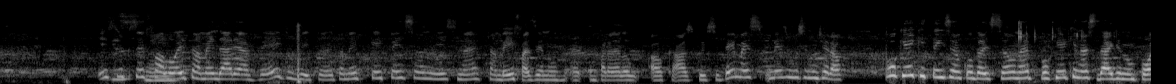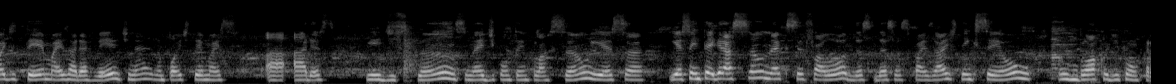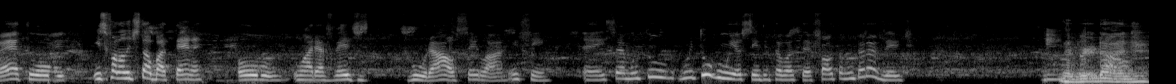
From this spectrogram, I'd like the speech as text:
Isso que você falou aí também da área verde, Vitor, eu também fiquei pensando nisso, né? Também fazendo um, um paralelo ao caso que eu citei, mas mesmo assim no geral. Por que, que tem que ser uma contradição, né? Por que, que na cidade não pode ter mais área verde, né? Não pode ter mais áreas de descanso, né? De contemplação e essa, e essa integração, né? Que você falou das, dessas paisagens tem que ser ou um bloco de concreto, ou... Isso falando de Taubaté, né? Ou uma área verde rural, sei lá, enfim. É, isso é muito, muito ruim, eu sinto em Taubaté. Falta muito área verde. É verdade.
